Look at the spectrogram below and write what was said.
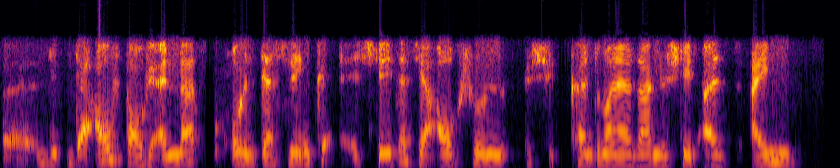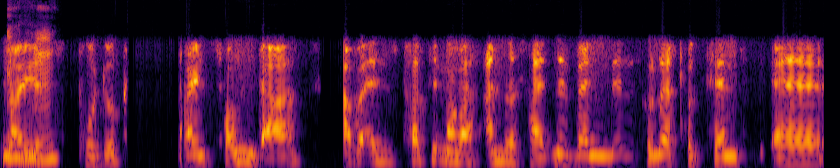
äh, der Aufbau geändert und deswegen steht das ja auch schon, könnte man ja sagen, es steht als ein neues Mhm. Produkt, ein Song da. Aber es ist trotzdem mal was anderes halt, ne, wenn es 100 Prozent äh,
